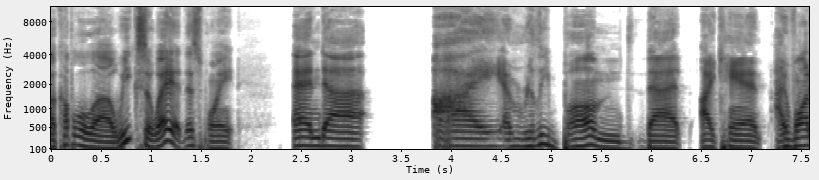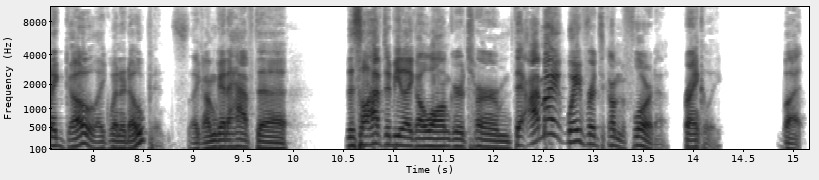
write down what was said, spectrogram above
a couple uh, weeks away at this point. And uh, I am really bummed that I can't. I want to go like when it opens. Like I'm gonna have to. This will have to be like a longer term thing. I might wait for it to come to Florida, frankly. But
